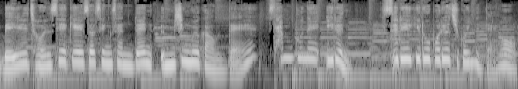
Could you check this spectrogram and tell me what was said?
매일 전 세계에서 생산된 음식물 가운데 3분의 1은 쓰레기로 버려지고 있는데요.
